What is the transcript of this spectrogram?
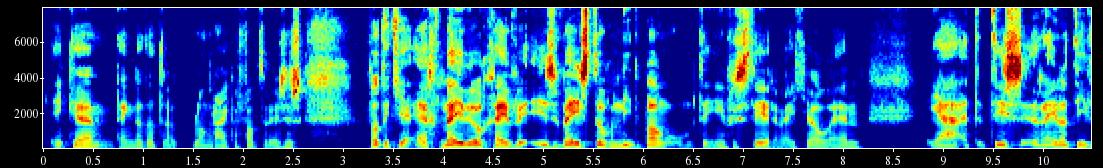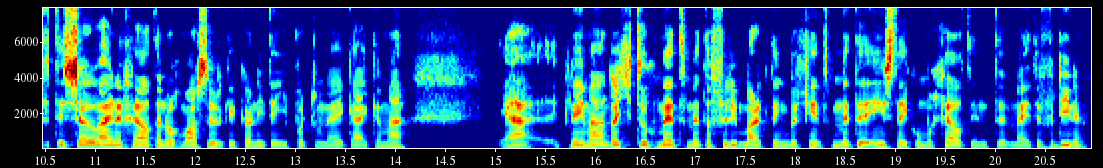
ik uh, denk dat dat ook een belangrijke factor is. Dus wat ik je echt mee wil geven is, wees toch niet bang om te investeren, weet je wel. En ja, het, het is relatief, het is zo weinig geld. En nogmaals, natuurlijk, ik kan niet in je portemonnee kijken, maar ja, ik neem aan dat je toch met, met affiliate marketing begint met de insteek om er geld in te, mee te verdienen.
